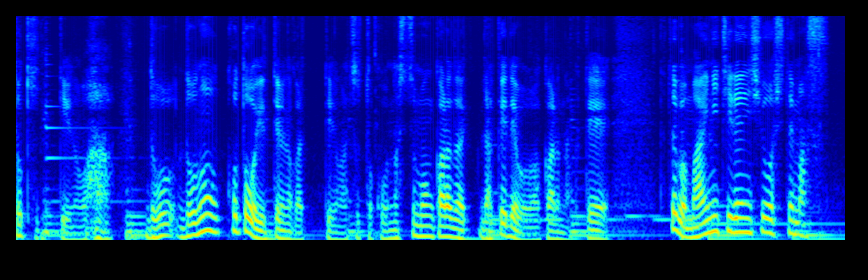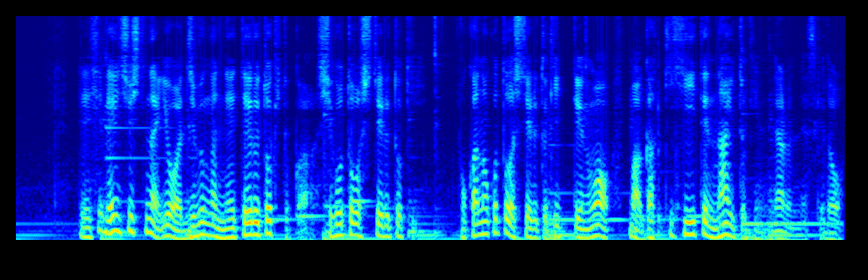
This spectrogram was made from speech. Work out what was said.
時っていうのは どのことを言ってるのかっていうのがちょっとこの質問からだけでは分からなくて例えば毎日練習をしてます。で練習してない要は自分が寝てる時とか仕事をしてる時他のことをしてる時っていうのも、まあ、楽器弾いてない時になるんですけど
